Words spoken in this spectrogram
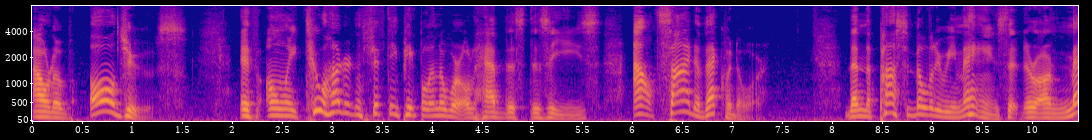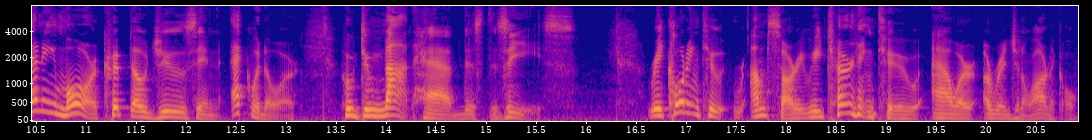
out of all Jews, if only 250 people in the world have this disease outside of Ecuador, then the possibility remains that there are many more crypto Jews in Ecuador who do not have this disease. Recording to, I'm sorry, returning to our original article.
